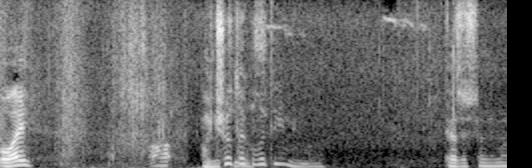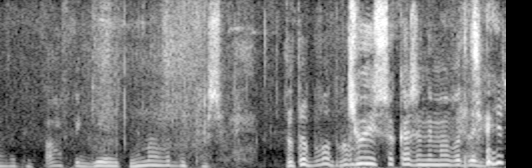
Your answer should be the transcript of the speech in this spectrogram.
Ой. А, Ну, а чого так дивись. води нема? Каже, що нема води. Офігеть. Нема води, каже. Тут було два. Чуєш, що каже, нема води? Чуєш?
